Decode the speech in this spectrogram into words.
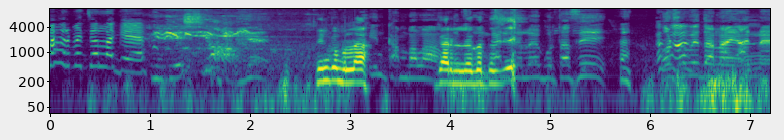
বাহার বেচা লাগে। বলা ইনকাম বালা গাড়ি লই করতেছি। গাড়ি লই ঘুরতাছি। অসুবিধা নাই। আনে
